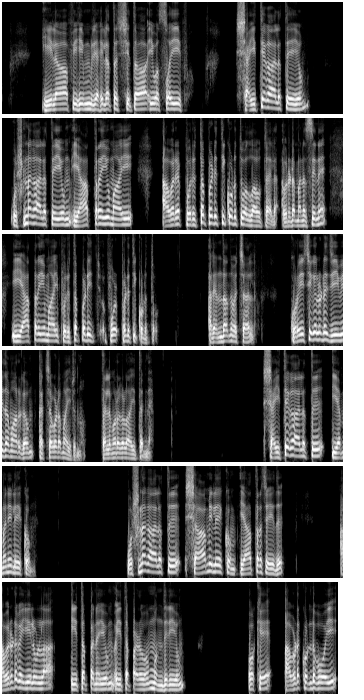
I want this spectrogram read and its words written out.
ശൈത്യകാലത്തെയും ഉഷ്ണകാലത്തെയും യാത്രയുമായി അവരെ പൊരുത്തപ്പെടുത്തി കൊടുത്തു അള്ളാഹു താല അവരുടെ മനസ്സിനെ ഈ യാത്രയുമായി പൊരുത്തപ്പെടി പെടുത്തി കൊടുത്തു. അതെന്താന്ന് വെച്ചാൽ കുറേശികളുടെ ജീവിതമാർഗം കച്ചവടമായിരുന്നു. തലമുറകളായി തന്നെ. ശൈത്യകാലത്ത് യമനിലേക്കും ഉഷ്ണകാലത്ത് ഷാമിലേക്കും യാത്ര ചെയ്ത് അവരുടെ കയ്യിലുള്ള ഈത്തപ്പനയും ഈത്തപ്പഴവും മുന്തിരിയും ഒക്കെ അവിടെ കൊണ്ടുപോയി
